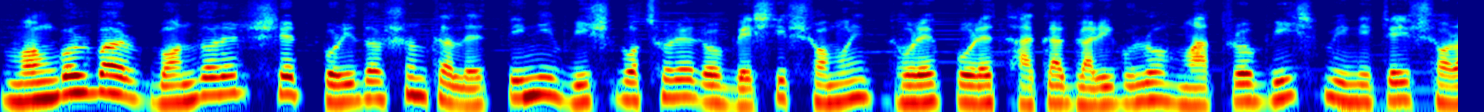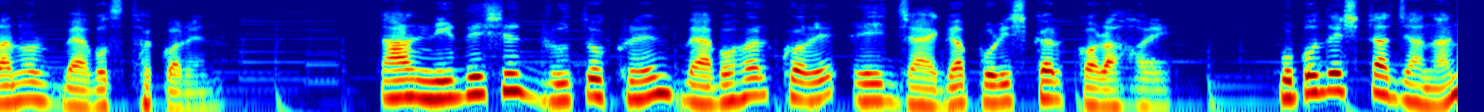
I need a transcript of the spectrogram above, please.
মঙ্গলবার বন্দরের শেড পরিদর্শনকালে তিনি বিশ বছরেরও বেশি সময় ধরে পড়ে থাকা গাড়িগুলো মাত্র বিশ মিনিটেই সরানোর ব্যবস্থা করেন। তার নির্দেশে দ্রুত ক্রেন ব্যবহার করে এই জায়গা পরিষ্কার করা হয়। উপদেষ্টা জানান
